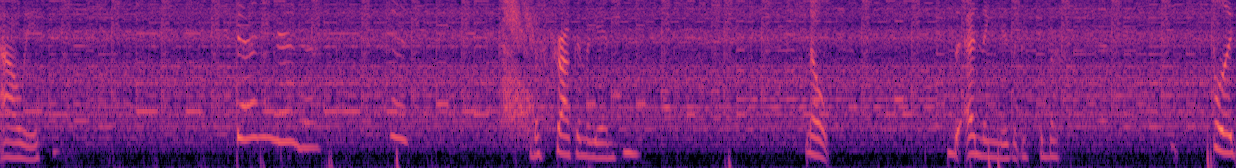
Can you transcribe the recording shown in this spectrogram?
Owie. Best track in the game. No. The ending music is the best. But like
